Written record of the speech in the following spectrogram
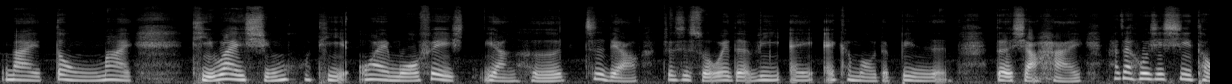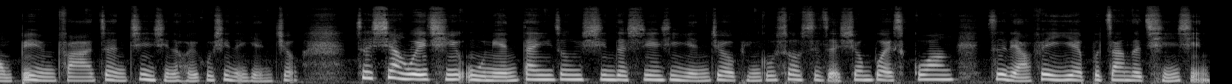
脉动脉体外循体外膜肺氧合治疗，就是所谓的 VA ECMO 的病人的小孩，他在呼吸系统并发症进行了回顾性的研究。这项为期五年、单一中心的试验性研究，评估受试者胸部 X 光治疗肺叶不张的情形。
